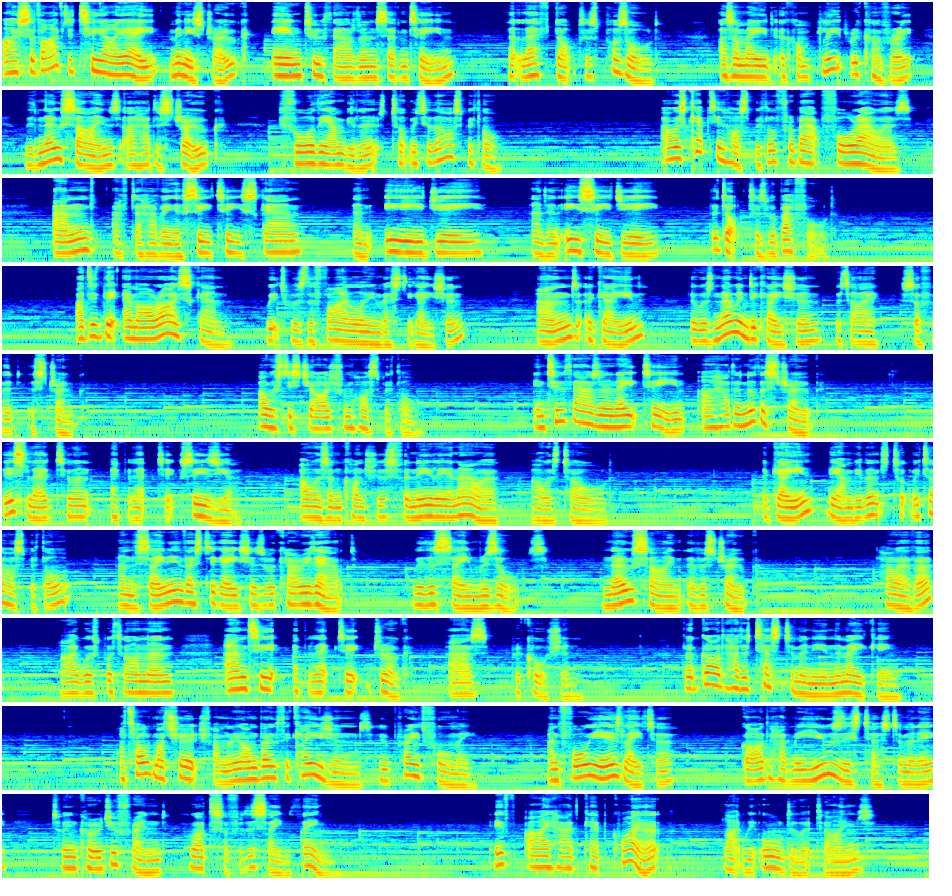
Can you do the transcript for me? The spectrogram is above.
I survived a TIA mini stroke in 2017 that left doctors puzzled as I made a complete recovery with no signs I had a stroke before the ambulance took me to the hospital. I was kept in hospital for about four hours, and after having a CT scan, an EEG, and an ECG, the doctors were baffled. I did the MRI scan, which was the final investigation, and again, there was no indication that I suffered a stroke. I was discharged from hospital. In 2018, I had another stroke this led to an epileptic seizure. I was unconscious for nearly an hour, I was told. Again, the ambulance took me to hospital and the same investigations were carried out with the same results. No sign of a stroke. However, I was put on an anti epileptic drug as precaution. But God had a testimony in the making. I told my church family on both occasions who prayed for me, and four years later, God had me use this testimony to encourage a friend who had suffered the same thing. If I had kept quiet, like we all do at times,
